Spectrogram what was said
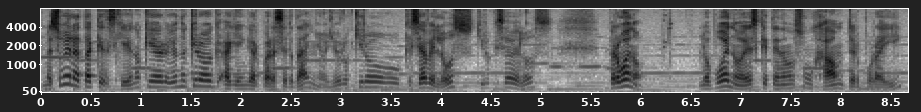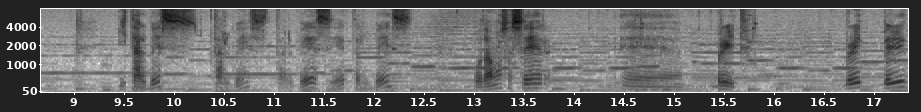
Me sube el ataque, es que yo no quiero, yo no quiero a Gengar para hacer daño, yo lo quiero que sea veloz, quiero que sea veloz. Pero bueno, lo bueno es que tenemos un Haunter por ahí. Y tal vez, tal vez, tal vez, eh, tal vez podamos hacer eh, Breed. Breed, Breed,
